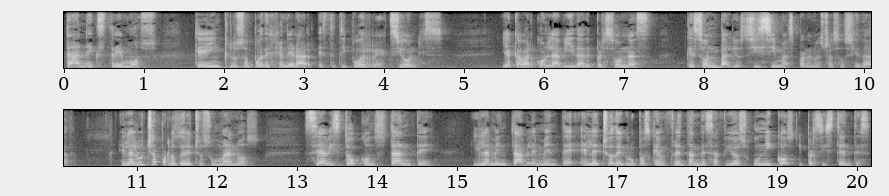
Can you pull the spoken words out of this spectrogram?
tan extremos que incluso puede generar este tipo de reacciones y acabar con la vida de personas que son valiosísimas para nuestra sociedad. En la lucha por los derechos humanos se ha visto constante y lamentablemente el hecho de grupos que enfrentan desafíos únicos y persistentes.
